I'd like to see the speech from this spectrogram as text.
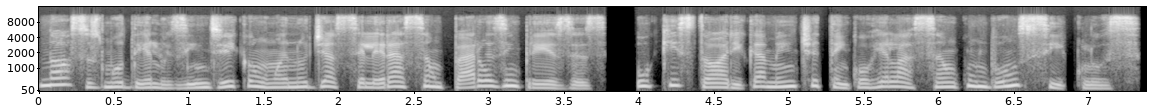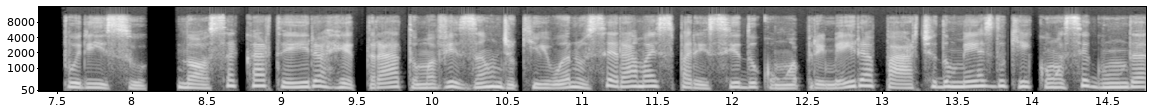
Nossos modelos indicam um ano de aceleração para as empresas, o que historicamente tem correlação com bons ciclos. Por isso, nossa carteira retrata uma visão de que o ano será mais parecido com a primeira parte do mês do que com a segunda,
